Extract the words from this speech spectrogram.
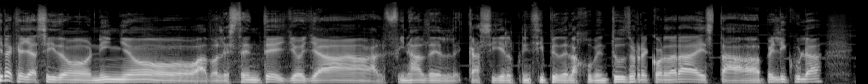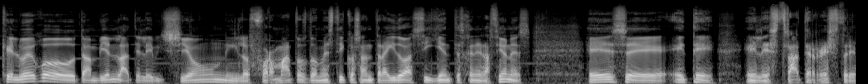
Cualquiera que haya sido niño o adolescente, yo ya al final del casi el principio de la juventud recordará esta película que luego también la televisión y los formatos domésticos han traído a siguientes generaciones. Es ET, eh, e el extraterrestre.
